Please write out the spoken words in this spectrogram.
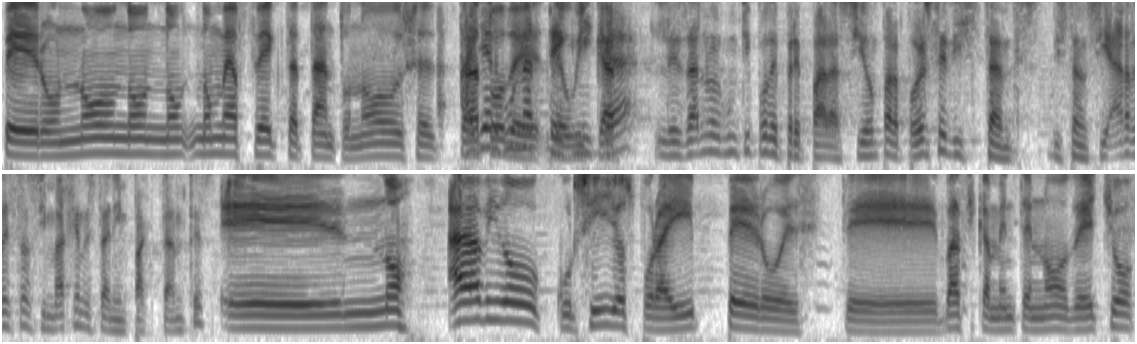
pero no, no, no, no me afecta tanto, no, o sea, ¿Hay alguna de, de ubicar. técnica? ¿Les dan algún tipo de preparación para poderse distan- distanciar de estas imágenes tan impactantes? Eh, no, ha habido cursillos por ahí, pero este, básicamente no. De hecho,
